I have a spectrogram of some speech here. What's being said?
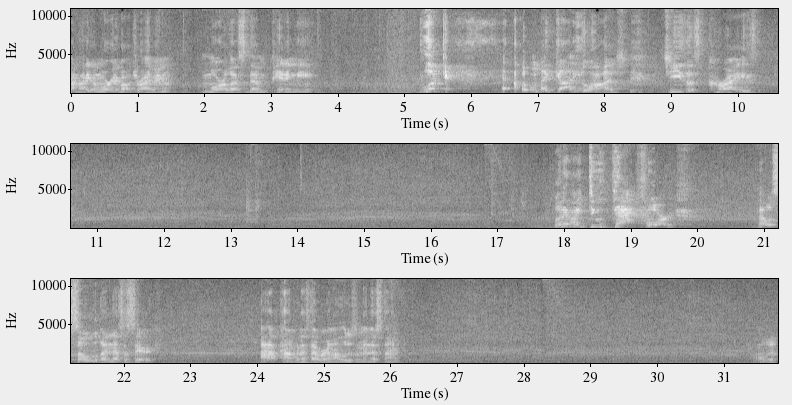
I'm not even worried about driving, more or less them pitting me. Look! Oh my god, he launched! Jesus Christ. What did I do that for? That was so unnecessary. I have confidence that we're gonna lose him in this thing. It.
